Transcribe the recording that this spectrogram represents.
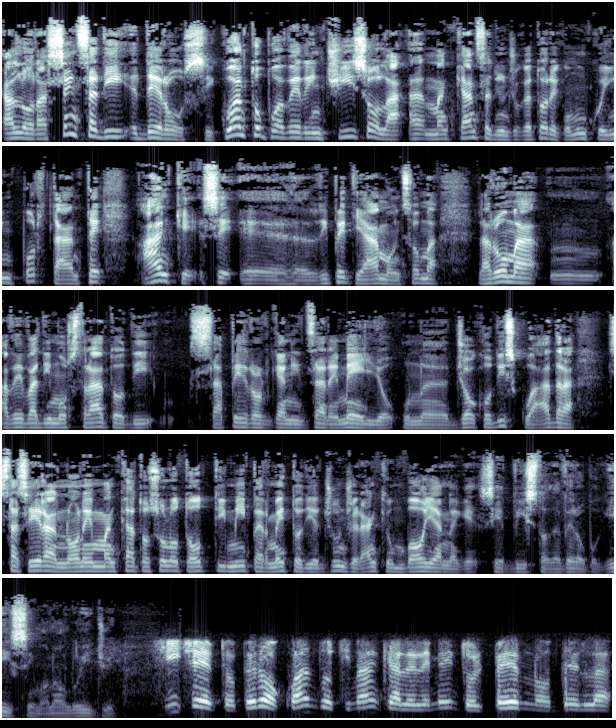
Allora, assenza di De Rossi, quanto può aver inciso la eh, mancanza di un giocatore comunque importante, anche se, eh, ripetiamo, insomma, la Roma mh, aveva dimostrato di saper organizzare meglio un uh, gioco di squadra, stasera non è mancato solo Totti, mi permetto di aggiungere anche un Bojan che si è visto davvero pochissimo, no Luigi? Sì, certo, però quando ti manca l'elemento, il perno della,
